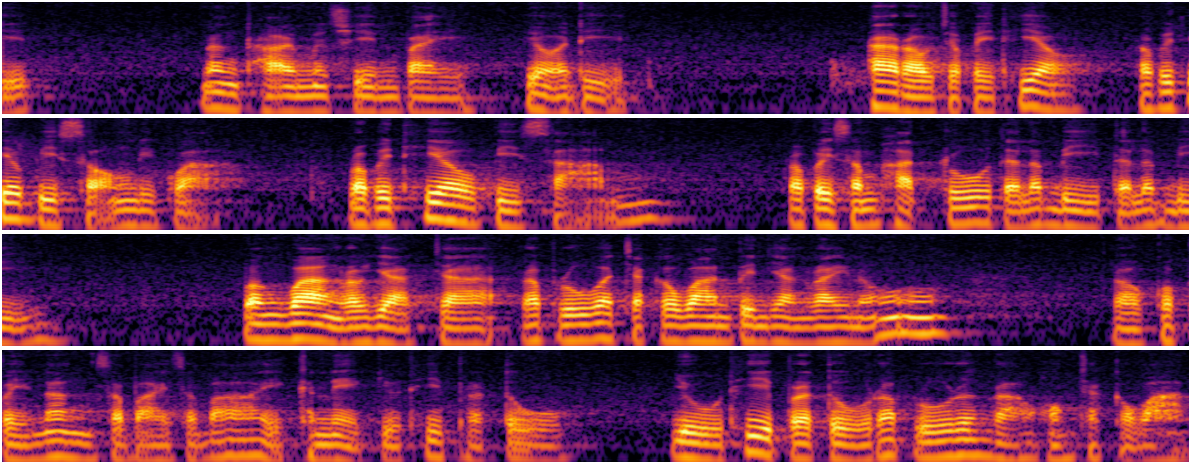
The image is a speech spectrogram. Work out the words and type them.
ดีต นั่งทายมชีนไปเที่ยวอดีต ถ้าเราจะไปเที่ยว เราไปเที่ยวปีสองดีกว่า เราไปเที่ยวปีสาม เราไปสัมผัสรู้แต่ละบีแต่ละบีว่างๆเราอยากจะรับรู้ว่าจักรวาลเป็นอย่างไรเนาะเราก็ไปนั่งสบายๆคเนกอยู่ที่ประตู อยู่ที่ประตูรับรู้เรื่องราวของจักรวาล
